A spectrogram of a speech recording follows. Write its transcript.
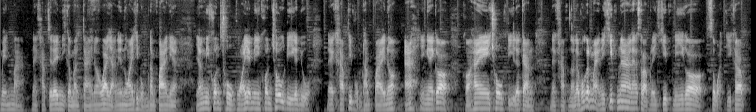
เม้นต์มานะครับจะได้มีกำลังใจเนาะว่าอย่างน้อยๆที่ผมทำไปเนี่ยยังมีคนถูกหวยยังมีคนโชคดีกันอยู่นะครับที่ผมทำไปเนาะอะยังไงก็ขอให้โชคดีแล้วกันนะครับเนาะแล้วพบกันใหม่ในคลิปหน้านะสำหรับในคลิปนี้ก็สวัสดีครับ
